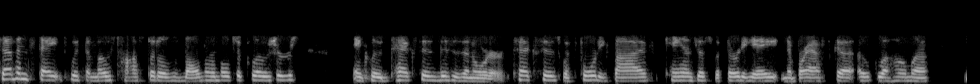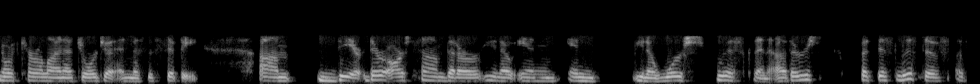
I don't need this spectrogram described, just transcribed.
seven states with the most hospitals vulnerable to closures include Texas. This is in order Texas with 45, Kansas with 38, Nebraska, Oklahoma, North Carolina, Georgia, and Mississippi. Um, there, there are some that are, you know, in in you know worse risk than others, but this list of, of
